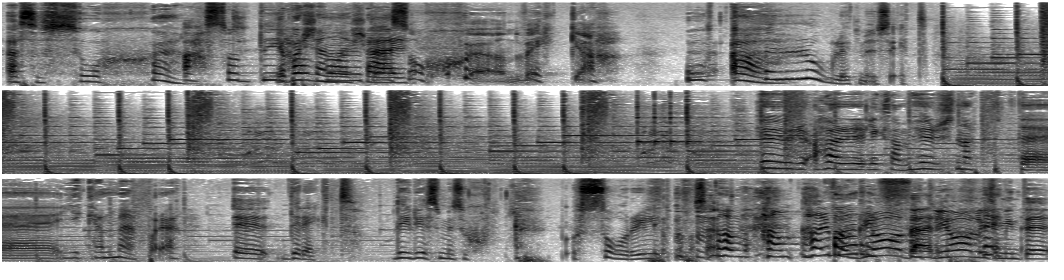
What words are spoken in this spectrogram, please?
Alltså så skönt. Alltså det jag bara har varit så här, en så skön vecka. Ja. Otroligt mysigt. Hur, har, liksom, hur snabbt eh, gick han med på det? Eh, direkt. Det är det som är så sorgligt på något sätt. Han, han är bara varför? glad att jag liksom inte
